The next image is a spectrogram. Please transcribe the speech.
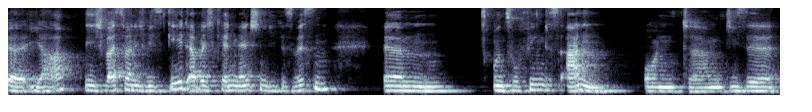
äh, ja, ich weiß zwar nicht, wie es geht, aber ich kenne Menschen, die das wissen. Ähm, und so fing das an. Und ähm, diese,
